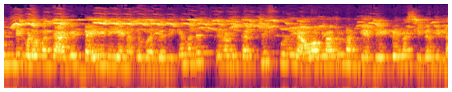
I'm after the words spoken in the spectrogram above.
ಉಂಡಿಗಳು ಮತ್ತು ಹಾಗೆ ಡೈರಿ ಏನಾದರೂ ಬರೆಯೋದಕ್ಕೆ, ಮತ್ತು ನೋಡಿ ಖರ್ಚಿಫ್ಗಳು ಯಾವಾಗಲಾದರೂ ನಮಗೆ ಬೇಗ ಬೇಗ ಸಿಗೋದಿಲ್ಲ.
